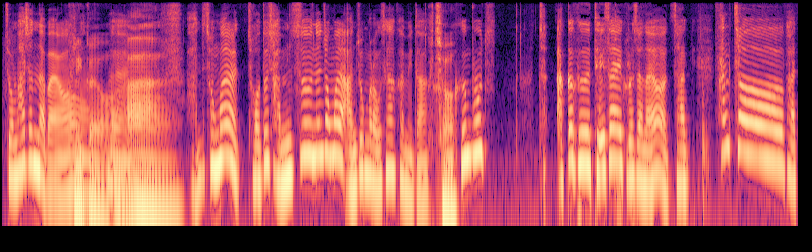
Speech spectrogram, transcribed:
좀 하셨나 봐요. 그러니까요. 네. 아, 아, 근데 정말 저도 잠수는 정말 안 좋은 거라고 생각합니다. 그쵸. 그뭐 아까 그 대사에 그러잖아요. 자 상처 받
